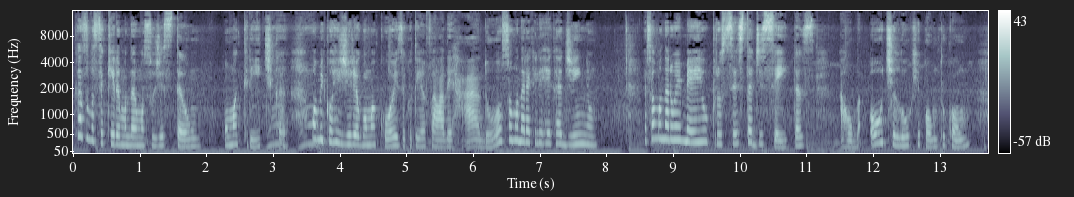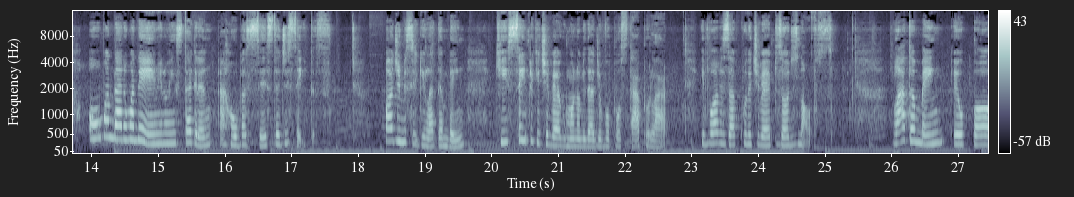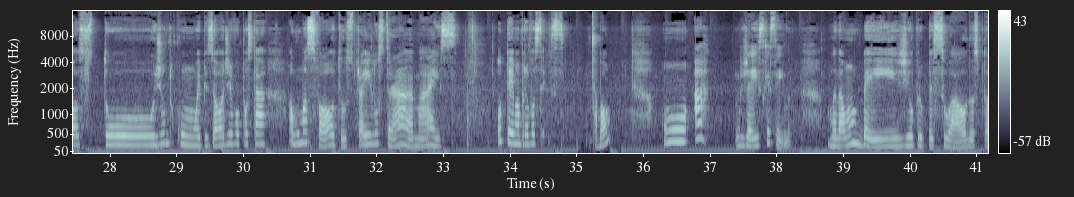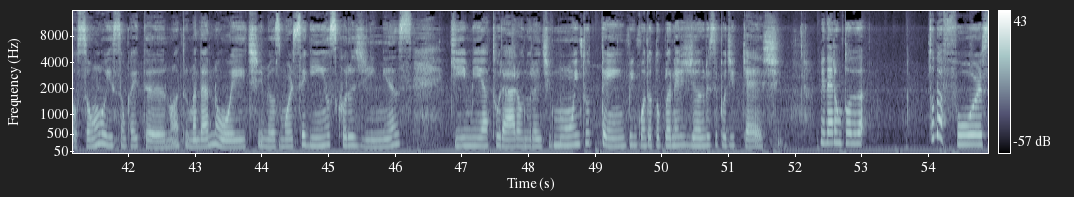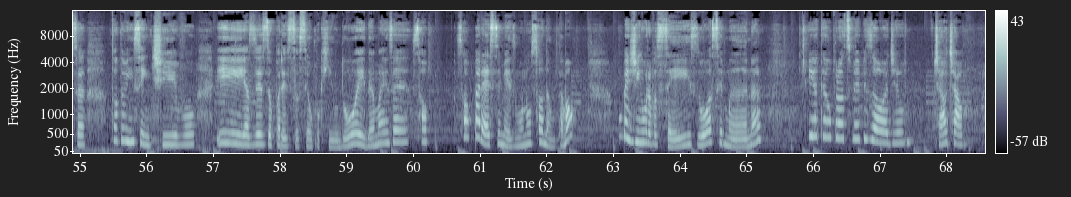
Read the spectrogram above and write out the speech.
Caso você queira mandar uma sugestão, uma crítica, ou me corrigir alguma coisa que eu tenha falado errado, ou só mandar aquele recadinho, é só mandar um e-mail pro cestadeseitas@outlook.com ou mandar uma DM no Instagram, arroba Cesta de Seitas. Pode me seguir lá também, que sempre que tiver alguma novidade eu vou postar por lá e vou avisar quando tiver episódios novos. Lá também eu posto, junto com o episódio, eu vou postar algumas fotos para ilustrar mais o tema para vocês, tá bom? Um, ah, já ia esquecendo. Mandar um beijo pro pessoal do Hospital São Luís São Caetano, a turma da noite, meus morceguinhos corujinhas que me aturaram durante muito tempo enquanto eu tô planejando esse podcast. Me deram toda toda a força, todo o incentivo e às vezes eu pareço ser um pouquinho doida, mas é só só parece mesmo, não sou não, tá bom? Um beijinho para vocês, boa semana e até o próximo episódio. Tchau, tchau.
